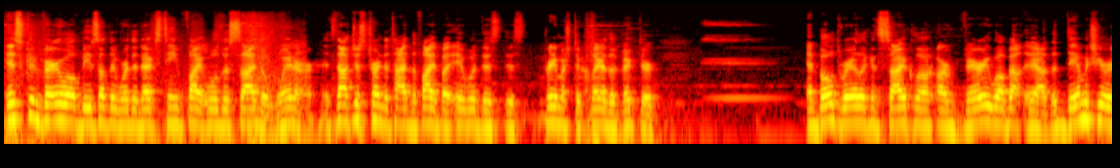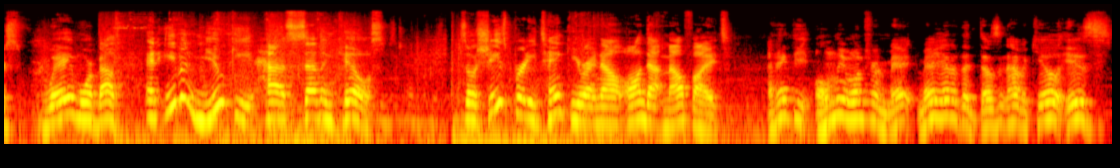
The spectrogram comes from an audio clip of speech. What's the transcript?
this could very well be something where the next team fight will decide the winner. It's not just turn to tide of the fight, but it would this this pretty much declare the victor. And both Raylick and Cyclone are very well balanced. Yeah, the damage here is way more balanced. And even Muki has seven kills. So she's pretty tanky right now on that Malphite. I think the only one from Mar- Marietta that doesn't have a kill is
